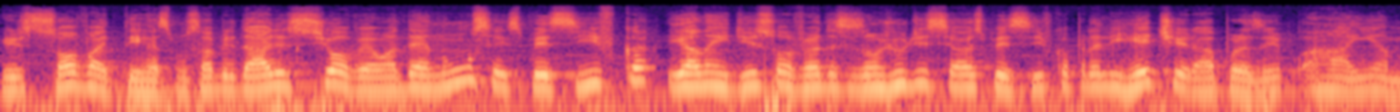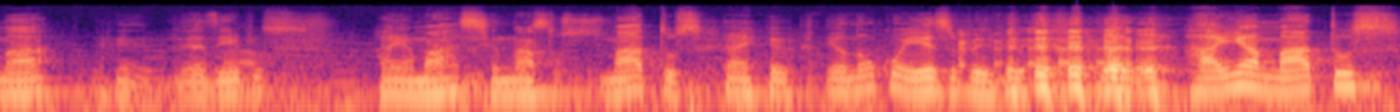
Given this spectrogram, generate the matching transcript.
ele só vai ter responsabilidade se houver uma denúncia específica e, além disso, houver uma decisão judicial específica para ele retirar, por exemplo, a Rainha Má, exemplo, Rainha Márcia, Matos. Matos. Eu não conheço o perfil. Rainha Matos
